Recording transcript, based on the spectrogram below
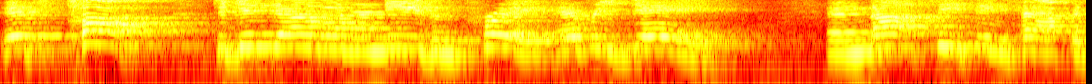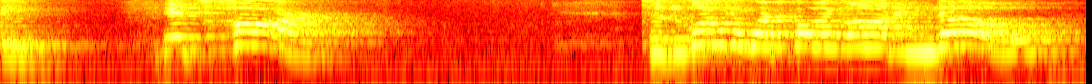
It's tough to get down on your knees and pray every day and not see things happening. It's hard to look at what's going on and know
